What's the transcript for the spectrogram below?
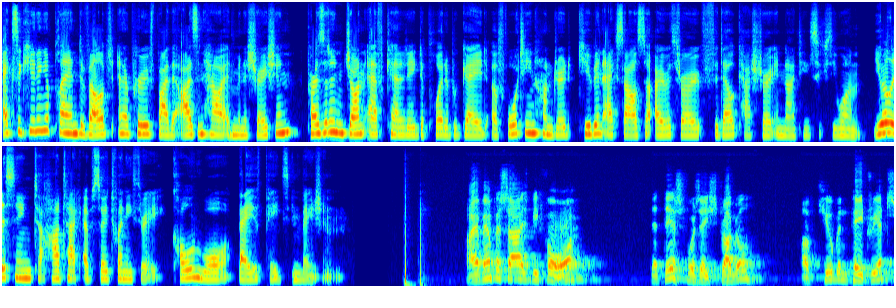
Executing a plan developed and approved by the Eisenhower administration, President John F. Kennedy deployed a brigade of 1,400 Cuban exiles to overthrow Fidel Castro in 1961. You're listening to Hardtack Episode 23 Cold War Bay of Pigs Invasion. I have emphasized before that this was a struggle of Cuban patriots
